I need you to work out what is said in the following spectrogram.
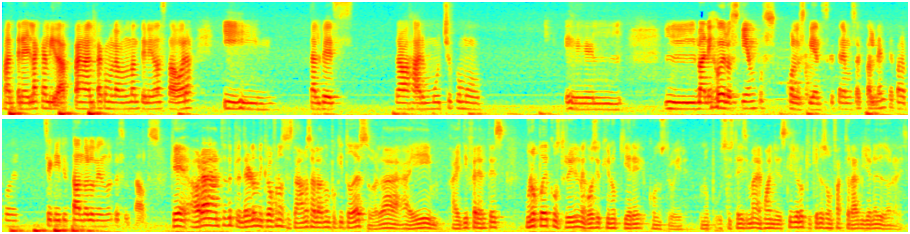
mantener la calidad tan alta como la hemos mantenido hasta ahora y tal vez trabajar mucho como el, manejo de los tiempos con los clientes que tenemos actualmente para poder seguir dando los mismos resultados. Que ahora antes de prender los micrófonos estábamos hablando un poquito de esto, ¿verdad? Ahí hay diferentes, uno puede construir el negocio que uno quiere construir si usted dice, madre Juan, es que yo lo que quiero son facturar millones de dólares,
